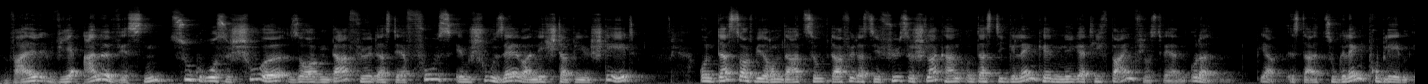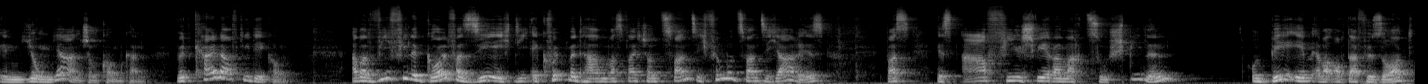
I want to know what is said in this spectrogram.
Weil wir alle wissen, zu große Schuhe sorgen dafür, dass der Fuß im Schuh selber nicht stabil steht. Und das sorgt wiederum dazu, dafür, dass die Füße schlackern und dass die Gelenke negativ beeinflusst werden. Oder ja, es da zu Gelenkproblemen in jungen Jahren schon kommen kann. Wird keiner auf die Idee kommen. Aber wie viele Golfer sehe ich, die Equipment haben, was vielleicht schon 20, 25 Jahre ist, was es A viel schwerer macht zu spielen und B eben aber auch dafür sorgt,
